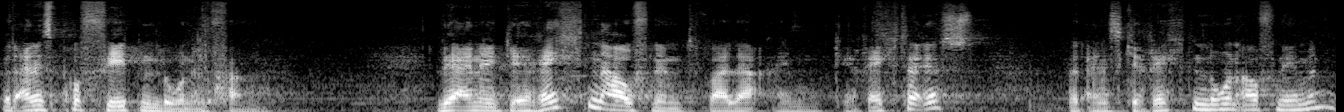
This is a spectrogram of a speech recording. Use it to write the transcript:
wird eines Propheten Lohn empfangen. Wer einen Gerechten aufnimmt, weil er ein Gerechter ist, wird eines Gerechten Lohn aufnehmen.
